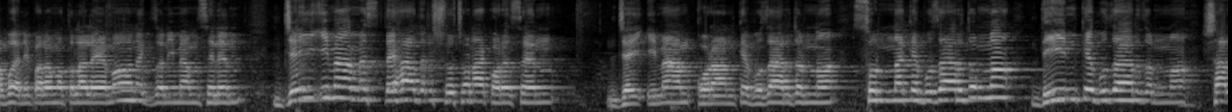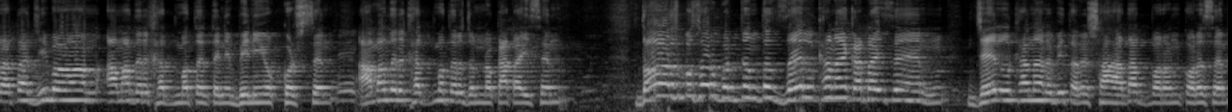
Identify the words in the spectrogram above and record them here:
আবু হানিফা রহমতুল্লাহ আলী এমন একজন ইমাম ছিলেন যেই ইমাম ইস্তেহাদের সূচনা করেছেন, যেই ইমাম কোরআনকে বোঝার জন্য, সুন্নাকে বোঝার জন্য, দিনকে বোঝার জন্য সারাটা জীবন আমাদের খাদমতে তিনি বিনিয়োগ করছেন, আমাদের খাদমতের জন্য কাটাইছেন। দশ বছর পর্যন্ত জেলখানায় কাটাইছেন, জেলখানার ভিতরে শাহাদাত বরণ করেছেন।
